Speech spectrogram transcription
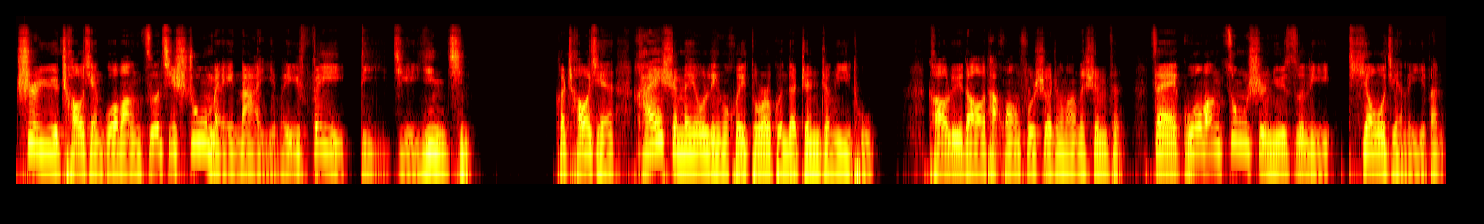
敕谕朝鲜国王择其淑美纳以为妃，缔结姻亲。可朝鲜还是没有领会多尔衮的真正意图。考虑到他皇父摄政王的身份，在国王宗室女子里挑拣了一番，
